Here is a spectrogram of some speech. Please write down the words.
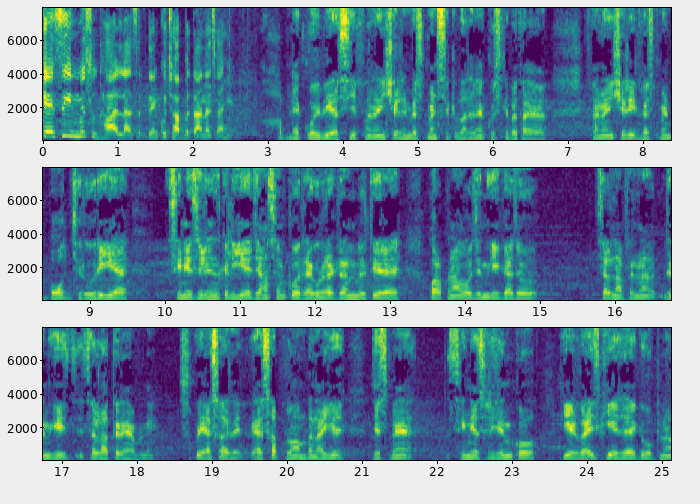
कैसे इनमें सुधार ला सकते हैं कुछ आप बताना चाहें? आपने कोई भी ऐसी फाइनेंशियल इन्वेस्टमेंट्स के बारे में कुछ नहीं बताया। फाइनेंशियल इन्वेस्टमेंट बहुत ज़रूरी है सीनियर सिटीजन के लिए, जहाँ से उनको रेगुलर रिटर्न मिलती रहे और अपना वो ज़िंदगी का जो चलना फिरना, ज़िंदगी चलाते रहें अपनी। कोई ऐसा ऐसा प्रोग्राम बनाइए जिसमें सीनियर सिटीजन को ये एडवाइस किया जाए कि वो अपना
